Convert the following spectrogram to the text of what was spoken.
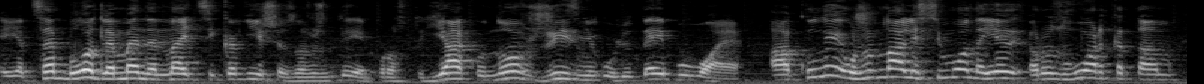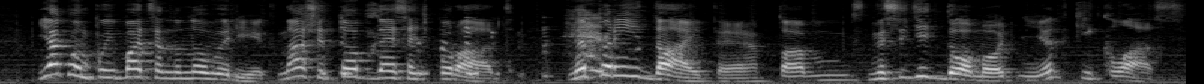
І це було для мене найцікавіше завжди, просто як воно в житті у людей буває. А коли у журналі Сімона є розгортка там. Як вам поїбатися на Новий рік? Наші топ-10 порад. Не переїдайте, там не сидіть вдома одні. Я такий клас.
